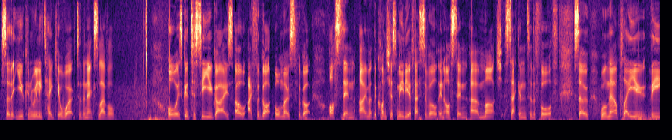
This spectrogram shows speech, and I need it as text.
so that you can really take your work to the next level. Always good to see you guys. Oh, I forgot, almost forgot. Austin, I'm at the Conscious Media Festival in Austin, uh, March 2nd to the 4th. So we'll now play you the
